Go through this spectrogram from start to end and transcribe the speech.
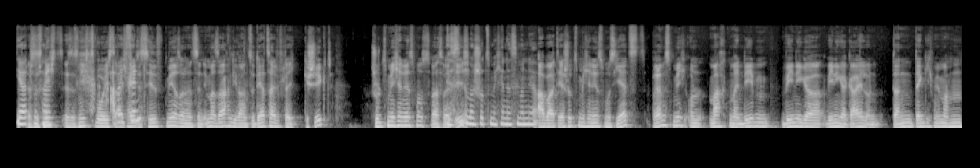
ja, Es ist, nichts, es ist nichts, wo ich Aber sage, hey, das hilft mir, sondern es sind immer Sachen, die waren zu der Zeit vielleicht geschickt. Schutzmechanismus, was weiß Das sind ich. immer Schutzmechanismen, ja. Aber der Schutzmechanismus jetzt bremst mich und macht mein Leben weniger, weniger geil. Und dann denke ich mir immer, hm,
